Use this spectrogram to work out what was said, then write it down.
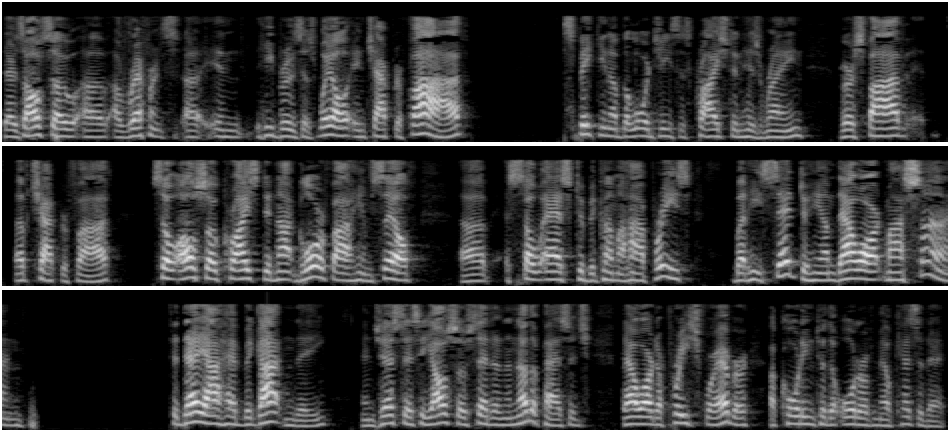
There's also a, a reference uh, in Hebrews as well in chapter 5, speaking of the Lord Jesus Christ and his reign, verse 5 of chapter 5. So also Christ did not glorify himself uh, so as to become a high priest, but he said to him, Thou art my son. Today I have begotten thee. And just as he also said in another passage, Thou art a priest forever according to the order of Melchizedek.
